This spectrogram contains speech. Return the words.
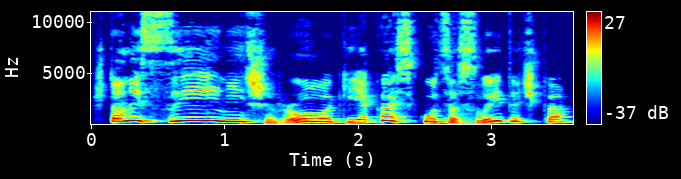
штани сині, широкі, якась куца свиточка,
